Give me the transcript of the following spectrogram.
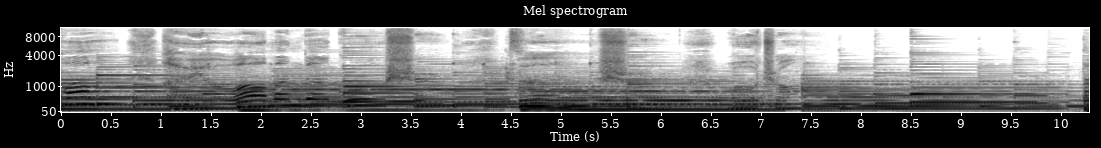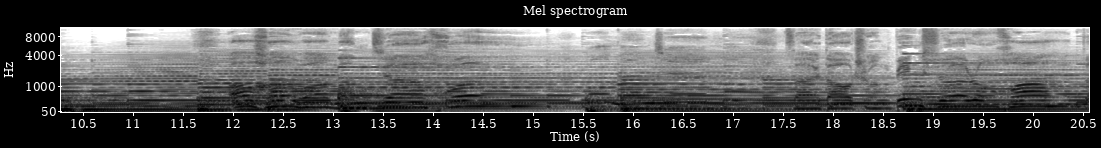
话。还有我们的故事，自始无终。哦，喊我们结婚，在稻城冰雪融化。的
